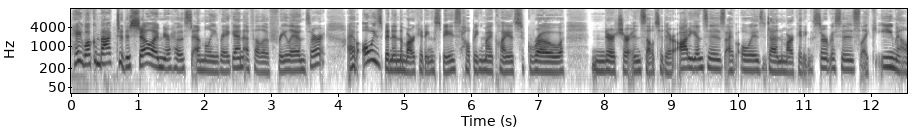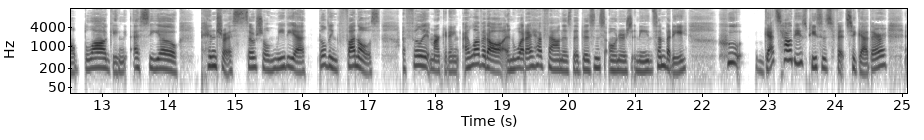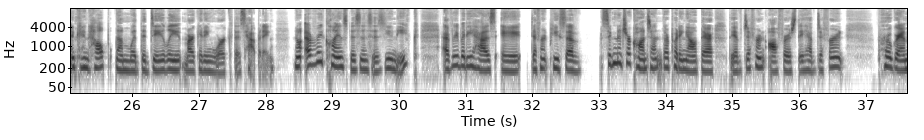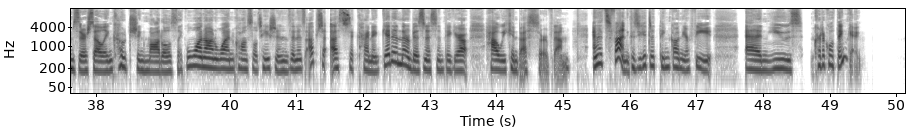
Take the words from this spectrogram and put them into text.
Hey, welcome back to the show. I'm your host, Emily Reagan, a fellow freelancer. I have always been in the marketing space, helping my clients grow, nurture, and sell to their audiences. I've always done marketing services like email, blogging, SEO, Pinterest, social media, building funnels, affiliate marketing. I love it all. And what I have found is that business owners need somebody who gets how these pieces fit together and can help them with the daily marketing work that's happening. Now, every client's business is unique. Everybody has a different piece of signature content they're putting out there. They have different offers. They have different programs they're selling, coaching models, like one on one consultations. And it's up to us to kind of get in their business and figure out how we can best serve them. And it's fun because you get to think on your feet and use critical thinking.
